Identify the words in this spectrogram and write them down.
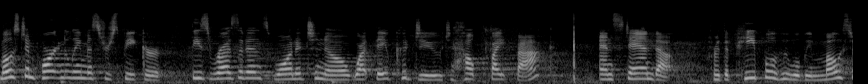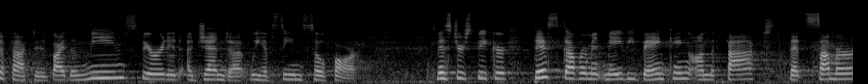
Most importantly, Mr. Speaker, these residents wanted to know what they could do to help fight back and stand up for the people who will be most affected by the mean-spirited agenda we have seen so far. Mr. Speaker, this government may be banking on the fact that summer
